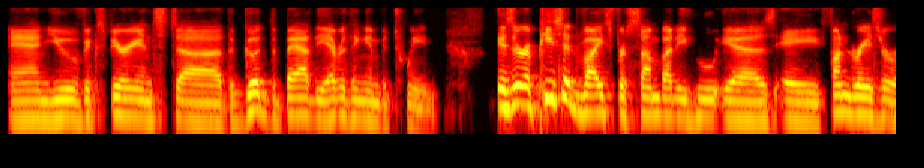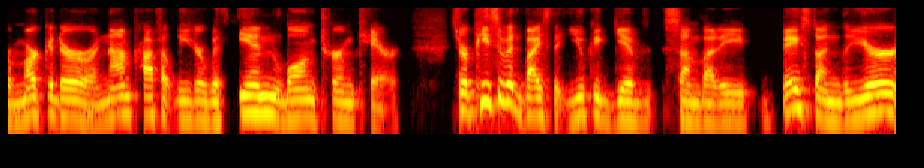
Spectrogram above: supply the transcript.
and you've experienced uh, the good, the bad, the everything in between is there a piece of advice for somebody who is a fundraiser, a marketer, or a nonprofit leader within long term care? Is there a piece of advice that you could give somebody based on your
